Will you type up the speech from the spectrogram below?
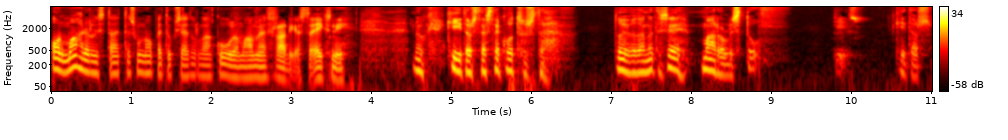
on mahdollista, että sun opetuksia tullaan kuulemaan myös radiossa, eikö niin? No kiitos tästä kutsusta. Toivotan, että se mahdollistuu. Kiitos. Kiitos.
